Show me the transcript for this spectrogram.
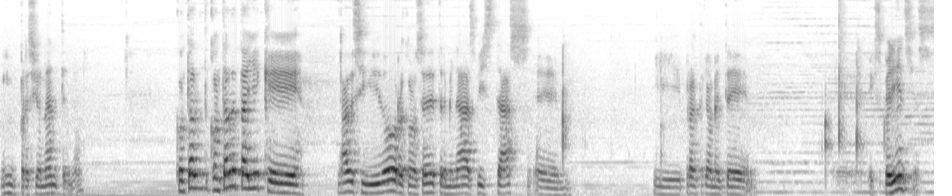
impresionante, ¿no? Con tal, con tal detalle que ha decidido reconocer determinadas vistas eh, y prácticamente eh, experiencias.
